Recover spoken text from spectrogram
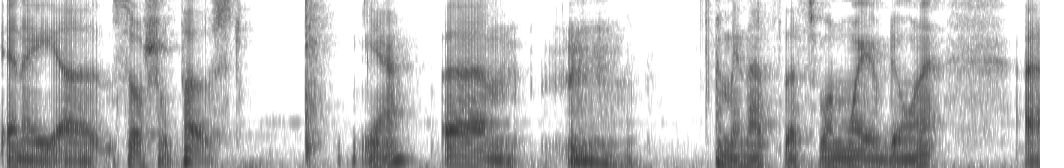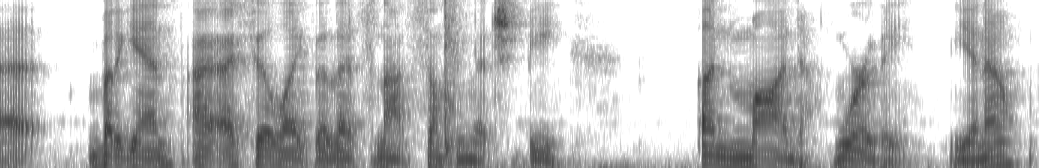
in a uh, social post. Yeah, um, I mean that's that's one way of doing it. Uh, but again, I, I feel like that that's not something that should be unmod worthy you know?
